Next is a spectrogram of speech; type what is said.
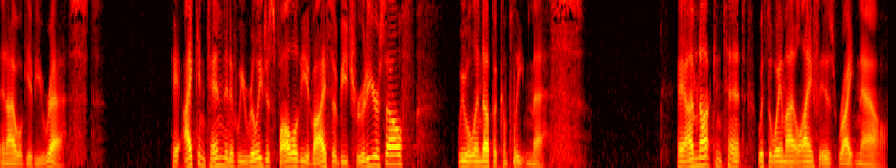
and I will give you rest. Okay, I contend that if we really just follow the advice of be true to yourself, we will end up a complete mess. Hey, I'm not content with the way my life is right now.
